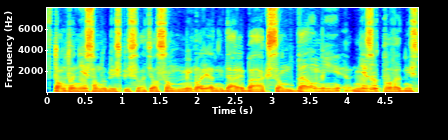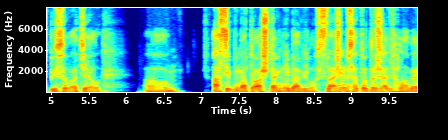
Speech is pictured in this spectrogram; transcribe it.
v tomto nie som dobrý spisovateľ. Som mimoriadný darebák, som veľmi nezodpovedný spisovateľ. Asi by ma to až tak nebavilo. Snažím sa to držať v hlave.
